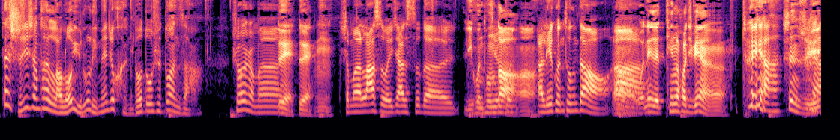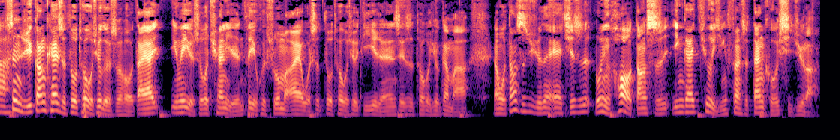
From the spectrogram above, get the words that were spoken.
但实际上他的老罗语录里面就很多都是段子啊，说什么对对，嗯，什么拉斯维加斯的离婚通道啊。啊，离婚通道啊，我那个听了好几遍啊，对呀、甚至于啊甚至于刚开始做脱口秀的时候，大家因为有时候圈里人自己会说嘛，哎，我是做脱口秀第一人，谁是脱口秀干嘛？然后我当时就觉得，哎，其实罗永浩当时应该就已经算是单口喜剧了，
